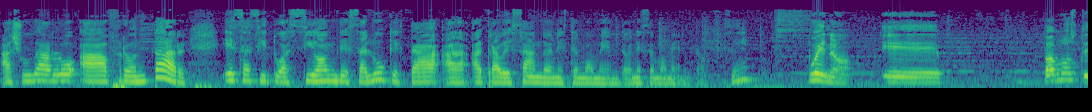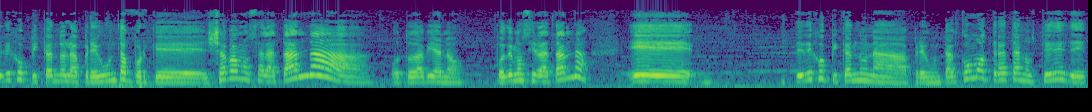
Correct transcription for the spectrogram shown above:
ayudarlo a afrontar esa situación de salud que está atravesando en este momento, en ese momento. ¿sí? Bueno, eh, vamos, te dejo picando la pregunta porque ya vamos a la tanda o todavía no. ¿Podemos ir a la tanda? Eh, te dejo picando una pregunta. ¿Cómo tratan ustedes de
